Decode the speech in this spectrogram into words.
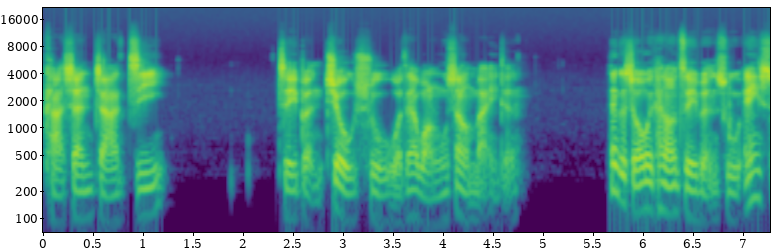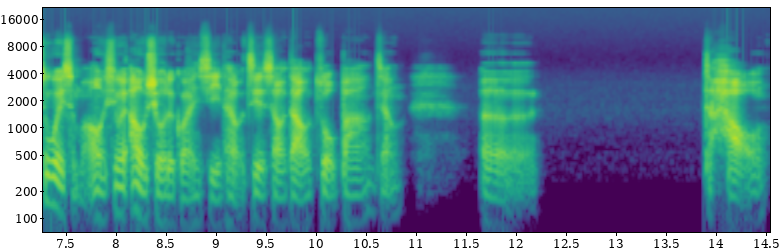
卡山扎基这一本旧书，我在网络上买的。那个时候会看到这一本书，哎，是为什么？哦，是因为奥修的关系，他有介绍到佐巴这样。呃，好，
